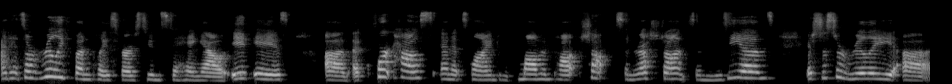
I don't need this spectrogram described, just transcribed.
and it's a really fun place for our students to hang out. It is um, a courthouse and it's lined with mom and pop shops and restaurants and museums. It's just a really uh,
